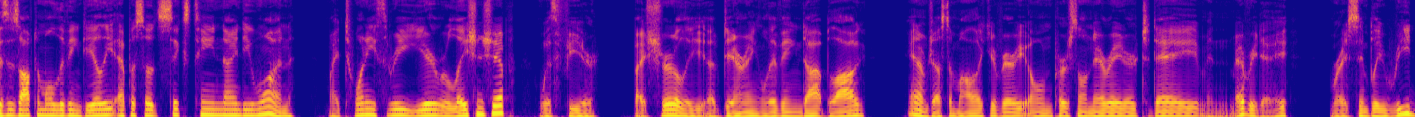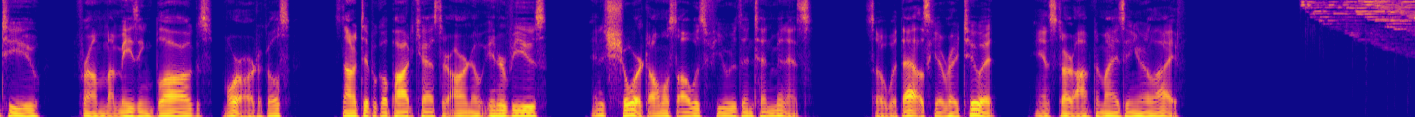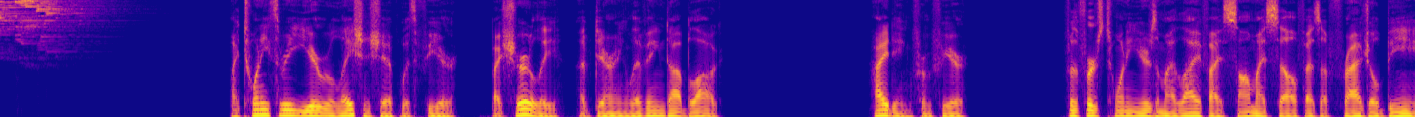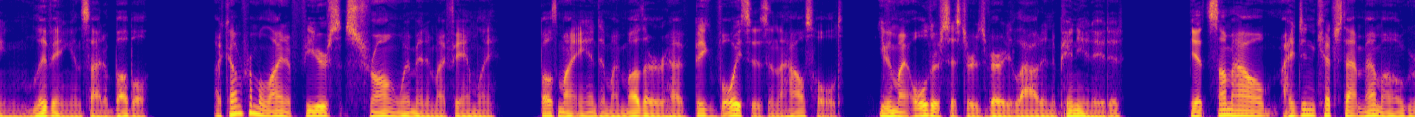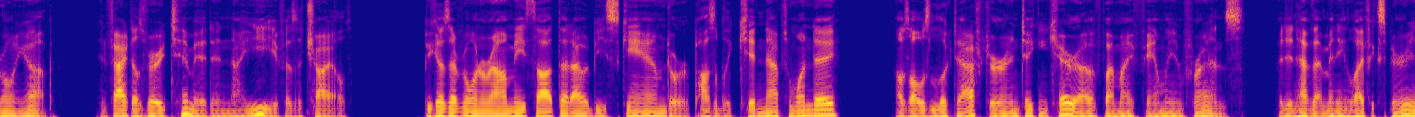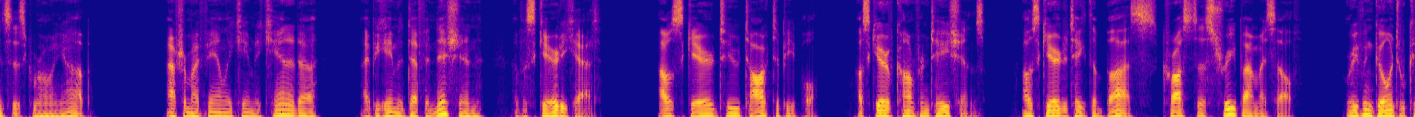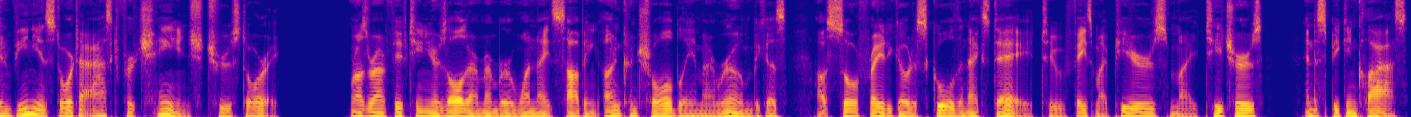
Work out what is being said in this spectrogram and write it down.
This is Optimal Living Daily, episode 1691 My 23 Year Relationship with Fear by Shirley of daringliving.blog. And I'm Justin Malik, your very own personal narrator today and every day, where I simply read to you from amazing blogs or articles. It's not a typical podcast, there are no interviews, and it's short, almost always fewer than 10 minutes. So, with that, let's get right to it and start optimizing your life. My 23 Year Relationship with Fear by Shirley of daringliving.blog. Hiding from fear. For the first 20 years of my life, I saw myself as a fragile being living inside a bubble. I come from a line of fierce, strong women in my family. Both my aunt and my mother have big voices in the household. Even my older sister is very loud and opinionated. Yet somehow I didn't catch that memo growing up. In fact, I was very timid and naive as a child. Because everyone around me thought that I would be scammed or possibly kidnapped one day, I was always looked after and taken care of by my family and friends. I didn't have that many life experiences growing up. After my family came to Canada, I became the definition of a scaredy cat. I was scared to talk to people. I was scared of confrontations. I was scared to take the bus, cross the street by myself, or even go into a convenience store to ask for change. True story. When I was around 15 years old, I remember one night sobbing uncontrollably in my room because I was so afraid to go to school the next day to face my peers, my teachers, and to speak in class.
